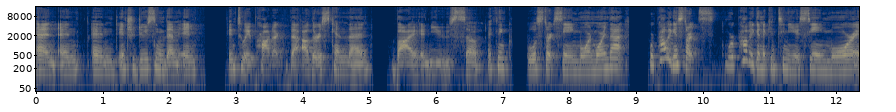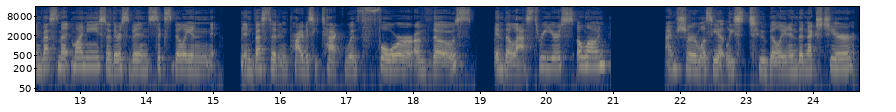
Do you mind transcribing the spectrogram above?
and and and introducing them in into a product that others can then buy and use. So I think we'll start seeing more and more in that. We're probably going to start we're probably going to continue seeing more investment money. So there's been 6 billion invested in privacy tech with four of those in the last 3 years alone. I'm sure we'll see at least 2 billion in the next year,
